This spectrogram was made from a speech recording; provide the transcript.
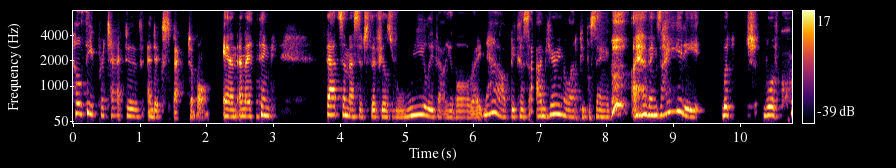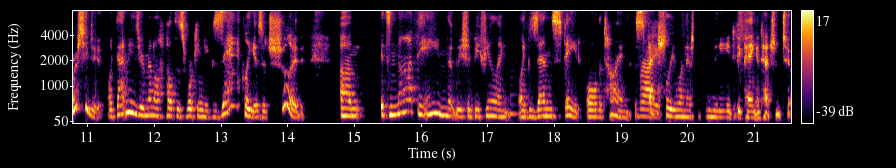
healthy, protective, and expectable. And, and I think that's a message that feels really valuable right now because I'm hearing a lot of people saying, oh, I have anxiety, which, well, of course you do. Like that means your mental health is working exactly as it should. Um, it's not the aim that we should be feeling like zen state all the time especially right. when there's something we need to be paying attention to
